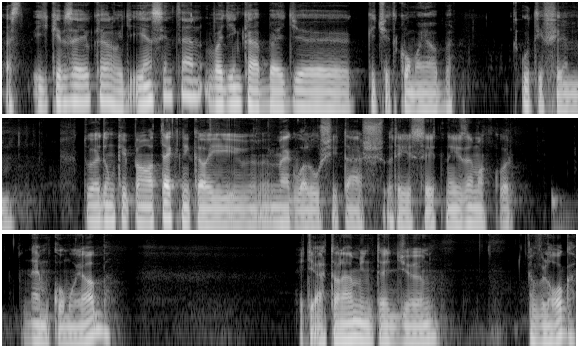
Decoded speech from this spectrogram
Ezt így képzeljük el, hogy ilyen szinten, vagy inkább egy kicsit komolyabb úti Tulajdonképpen a technikai megvalósítás részét nézem, akkor nem komolyabb egyáltalán, mint egy vlog,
